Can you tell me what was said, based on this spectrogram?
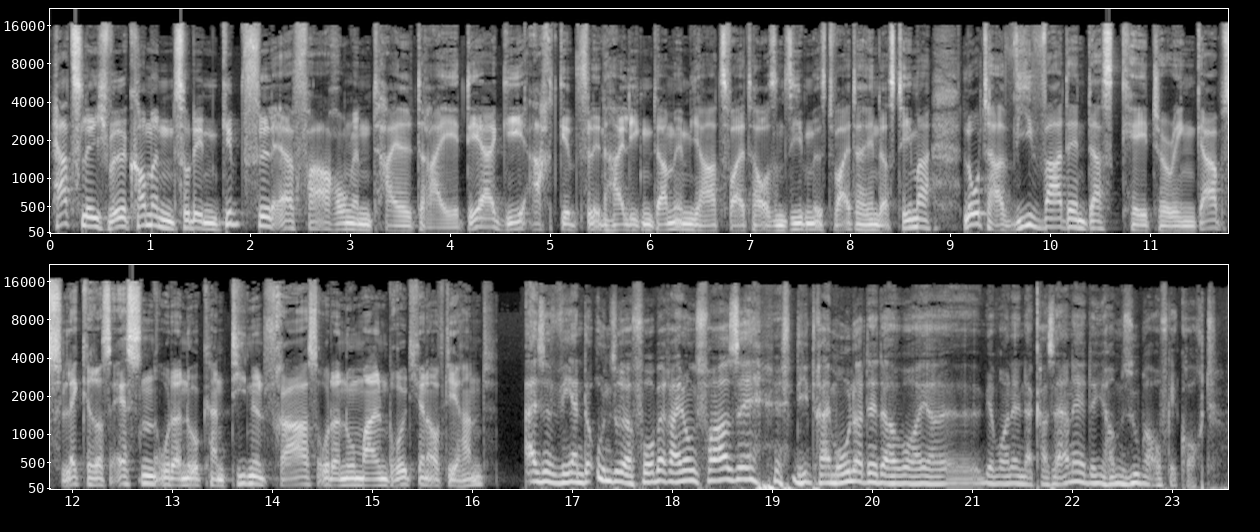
Herzlich willkommen zu den Gipfelerfahrungen Teil 3. Der G8-Gipfel in Heiligendamm im Jahr 2007 ist weiterhin das Thema. Lothar, wie war denn das Catering? Gab's leckeres Essen oder nur Kantinenfraß oder nur mal ein Brötchen auf die Hand? Also während unserer Vorbereitungsphase, die drei Monate, da war ja, wir waren in der Kaserne, die haben super aufgekocht.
